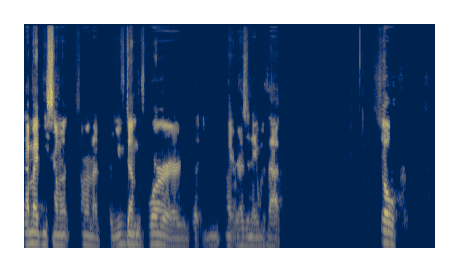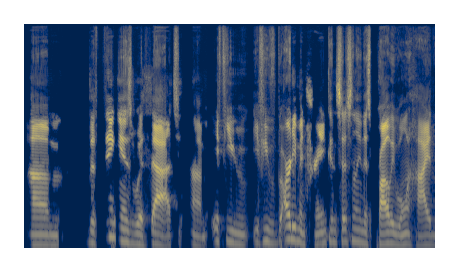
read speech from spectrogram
that might be someone someone that you've done before, or that you might resonate with that. So, um, the thing is with that, um, if you if you've already been trained consistently, this probably won't hide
